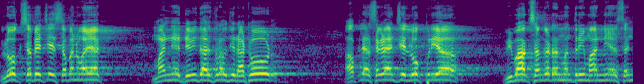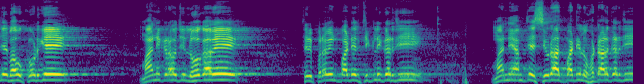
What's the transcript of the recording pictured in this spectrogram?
लोकसभेचे समन्वयक मान्य देवीदासरावजी राठोड आपल्या सगळ्यांचे लोकप्रिय विभाग संघटन मंत्री मान्य संजय भाऊ खोडगे माणिकरावजी लोहगावे श्री प्रवीण पाटील चिखलीकरजी मान्य आमचे शिवराज पाटील होटाळकरजी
